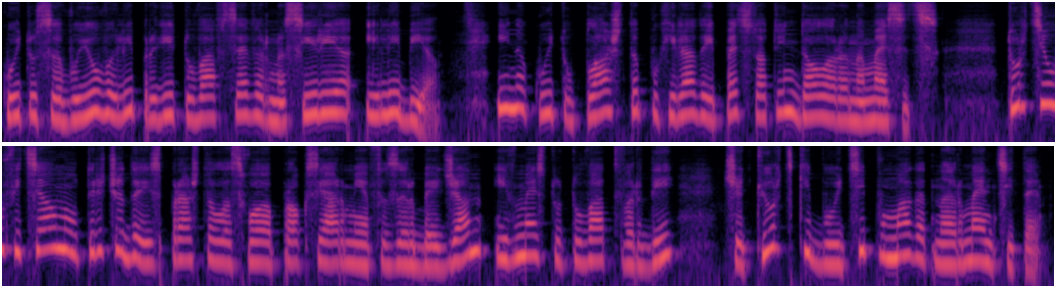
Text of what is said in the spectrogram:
които са воювали преди това в Северна Сирия и Либия и на които плаща по 1500 долара на месец. Турция официално отрича да е изпращала своя прокси армия в Азербайджан и вместо това твърди, че кюртски бойци помагат на арменците –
